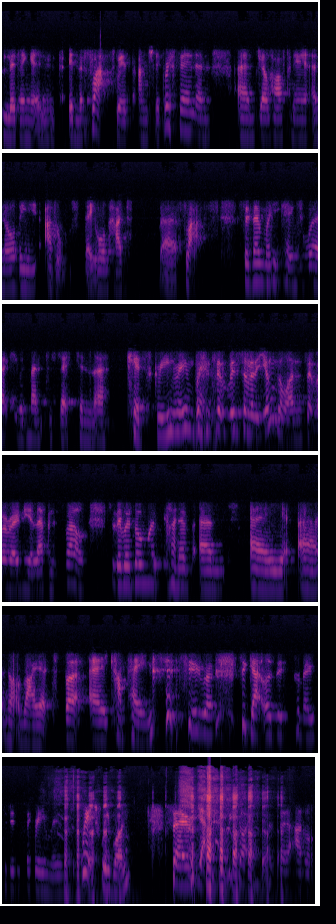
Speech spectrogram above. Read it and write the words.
living in in the flats with Angela Griffin and and Jill Halfpenny and all the adults. They all had uh, flats. So then when he came to work, he was meant to sit in the kids' green room with with some of the younger ones that were only 11 as well. So there was almost kind of um, a uh, not a riot, but a campaign to uh, to get us promoted into the green room, which we won. So yeah, we got into the adult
